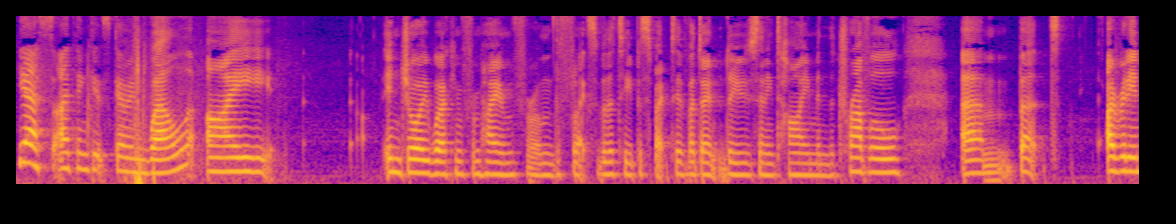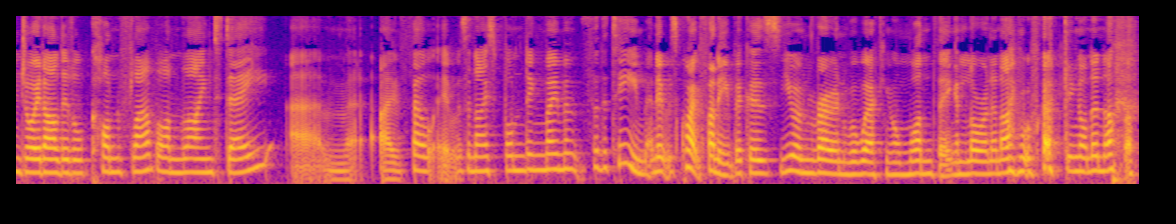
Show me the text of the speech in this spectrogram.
Yes, I think it's going well. I enjoy working from home from the flexibility perspective. I don't lose any time in the travel, um, but I really enjoyed our little conflab online today. Um, I felt it was a nice bonding moment for the team, and it was quite funny because you and Rowan were working on one thing, and Lauren and I were working on another.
